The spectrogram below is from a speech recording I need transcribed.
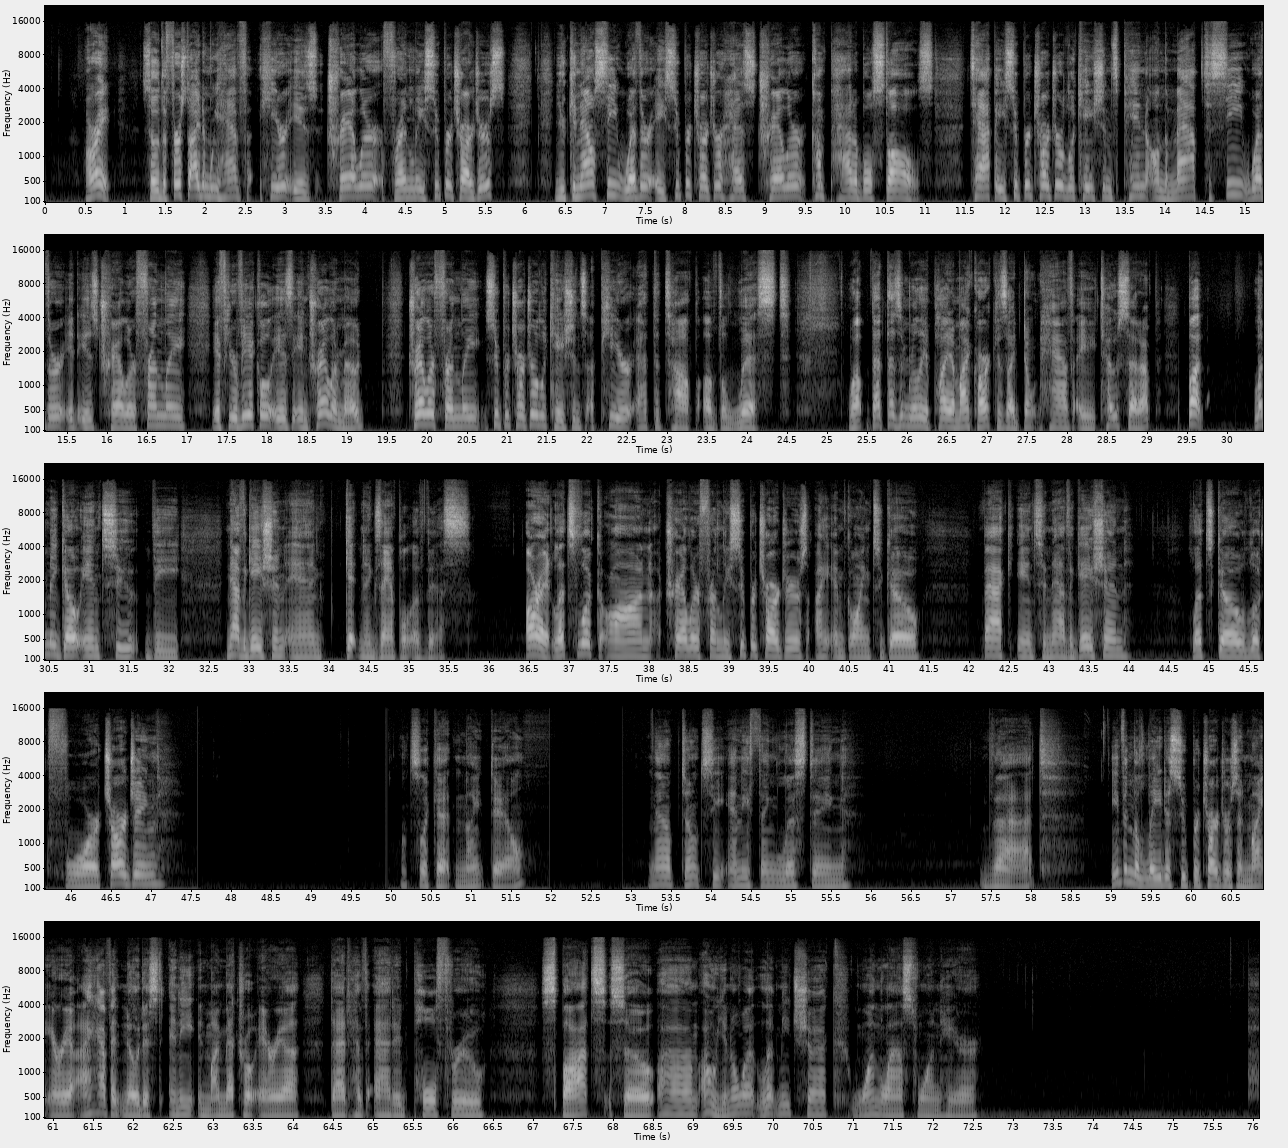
All right, so the first item we have here is trailer friendly superchargers. You can now see whether a supercharger has trailer compatible stalls. Tap a supercharger location's pin on the map to see whether it is trailer friendly. If your vehicle is in trailer mode, trailer friendly supercharger locations appear at the top of the list. Well, that doesn't really apply to my car because I don't have a tow setup, but let me go into the navigation and get an example of this. All right, let's look on trailer friendly superchargers. I am going to go back into navigation. Let's go look for charging. Let's look at Knightdale. Nope, don't see anything listing that. Even the latest superchargers in my area, I haven't noticed any in my metro area that have added pull through spots. So, um, oh, you know what? Let me check one last one here.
